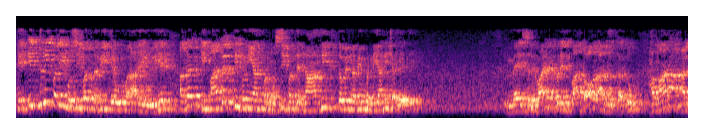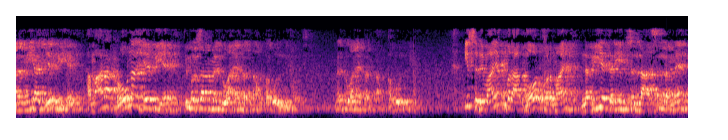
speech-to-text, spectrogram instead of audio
کہ اتنی بڑی مصیبت نبی کے اوپر آئی ہوئی ہے۔ اگر عبادت کی بنیاد پر مصیبتیں نہ آتی تو پھر نبی پر نہیں آنی چاہیے تھی۔ میں اس روایت پر ایک بات اور عرض کر دوں۔ ہمارا المیہ یہ بھی ہے، ہمارا رونا یہ بھی ہے کہ مقصد میں دعائیں کرتا ہوں، قبول نہیں ہوتی۔ میں دعائیں کرتا ہوں، قبول نہیں ہوتی۔ اس روایت پر آپ غور فرمائیں، نبی کریم صلی اللہ علیہ وسلم نے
